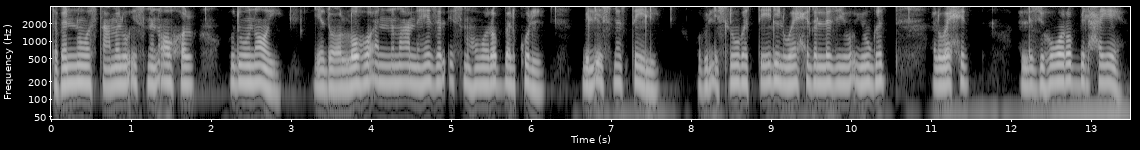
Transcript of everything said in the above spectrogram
تبنوا واستعملوا اسم آخر أدوناي. ليدعو الله أن معنى هذا الاسم هو رب الكل بالاسم التالي. وبالأسلوب التالي الواحد الذي يوجد الواحد الذي هو رب الحياة.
